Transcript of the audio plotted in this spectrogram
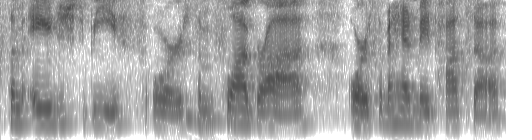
some aged beef or some hmm. foie gras or some handmade pasta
